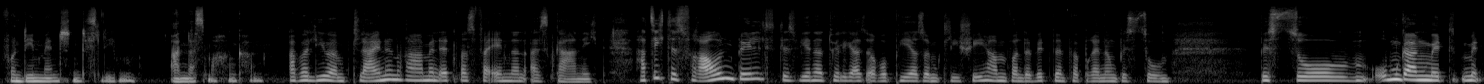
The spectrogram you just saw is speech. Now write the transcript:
von den Menschen das Leben anders machen kann. Aber lieber im kleinen Rahmen etwas verändern als gar nicht. Hat sich das Frauenbild, das wir natürlich als Europäer so im Klischee haben, von der Witwenverbrennung bis zum bis zum Umgang mit, mit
